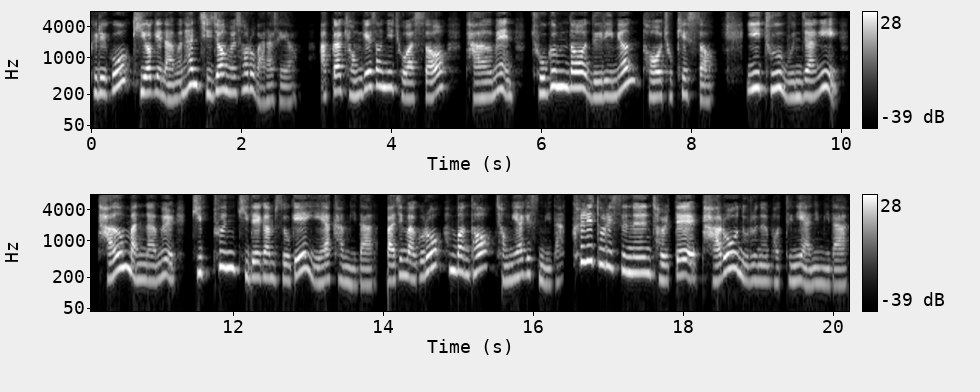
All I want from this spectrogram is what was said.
그리고 기억에 남은 한 지점을 서로 말하세요. 아까 경계선이 좋았어. 다음엔 조금 더 느리면 더 좋겠어. 이 두 문장이 다음 만남을 깊은 기대감 속에 예약합니다. 마지막으로 한 번 더 정리하겠습니다. 클리토리스는 절대 바로 누르는 버튼이 아닙니다.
